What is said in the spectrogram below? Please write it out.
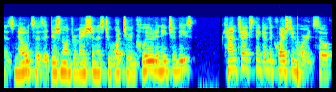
as notes, as additional information as to what to include in each of these. Context, think of the question words. So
